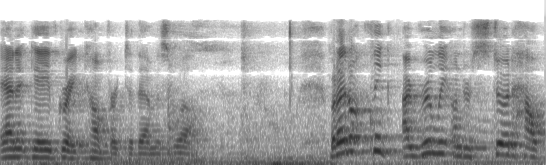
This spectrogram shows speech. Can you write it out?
And it gave great comfort to them as well. But I don't think I really understood how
